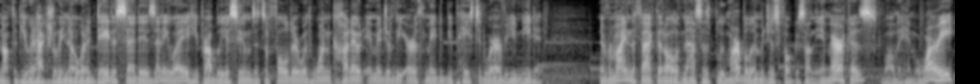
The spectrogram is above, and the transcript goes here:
Not that he would actually know what a data set is anyway, he probably assumes it's a folder with one cutout image of the Earth made to be pasted wherever you need it. Never mind the fact that all of NASA's blue marble images focus on the Americas, while the Himawari,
